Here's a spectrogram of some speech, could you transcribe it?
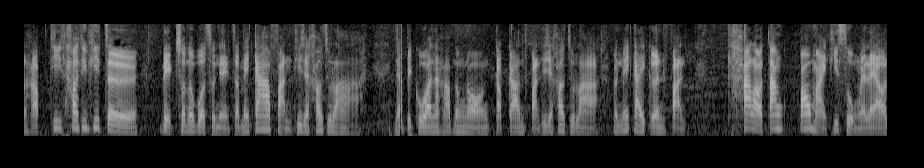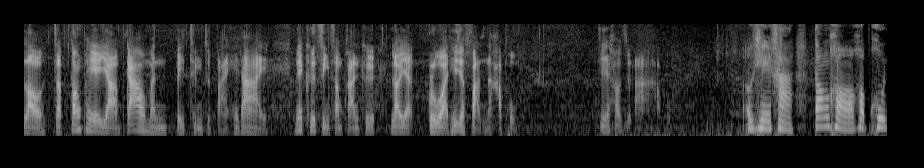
นะครับที่เท่าที่พี่เจอเด็กชนบทส่วนใหญ่จะไม่กล้าฝันที่จะเข้าจุฬา อย่าไปกลัวนะครับน้องๆ กับการฝันที่จะเข้าจุฬา มันไม่ไกลเกินฝัน ถ้าเราตั้งเป้าหมายที่สูงไว้แล้ว เราจะต้องพยายามก้าวมันไปถึงจุดหมายให้ได้ เนี่ยคือสิ่งสำคัญคือเราอย่ากลัวที่จะฝันนะครับผม ที่จะเข้าจุฬาครับผม โอเคค่ะ ต้องขอขอบคุณ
